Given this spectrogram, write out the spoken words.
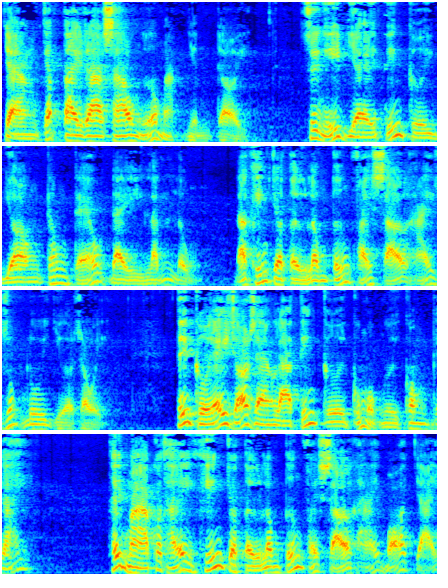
Chàng chắp tay ra sau ngửa mặt nhìn trời, suy nghĩ về tiếng cười giòn trong trẻo đầy lạnh lùng, đã khiến cho từ Long Tướng phải sợ hãi rút lui vừa rồi. Tiếng cười ấy rõ ràng là tiếng cười của một người con gái, Thế mà có thể khiến cho từ Long Tướng phải sợ hãi bỏ chạy,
